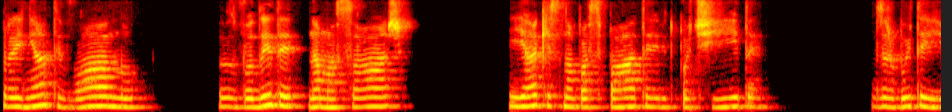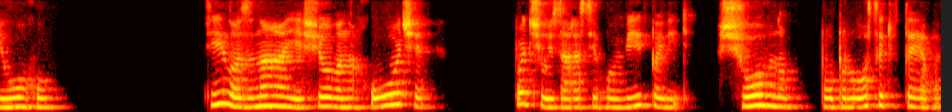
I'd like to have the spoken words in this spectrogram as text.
Прийняти ванну, зводити на масаж якісно поспати, відпочити, зробити йогу. Тіло знає, що воно хоче. Почуй зараз його відповідь, що воно попросить в тебе.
